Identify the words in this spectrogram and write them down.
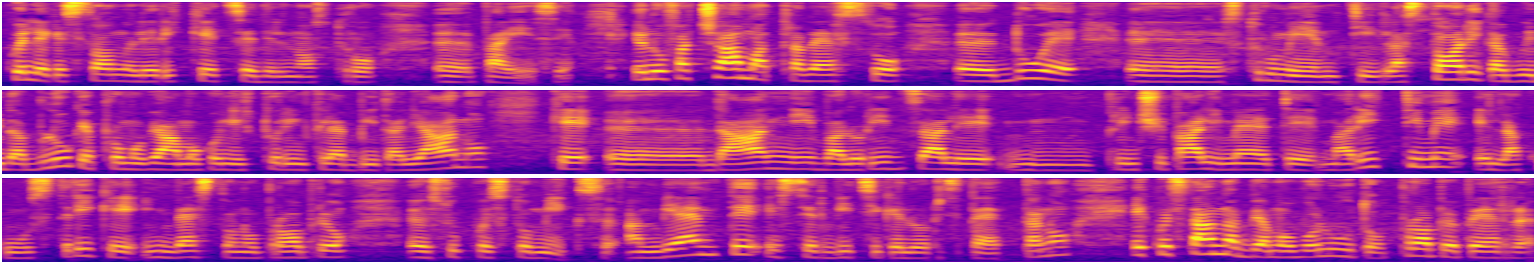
quelle che sono le ricchezze del nostro eh, paese. E lo facciamo attraverso eh, due eh, strumenti, la storica guida blu che promuoviamo con il Touring Club italiano che eh, da anni valorizza le mh, principali mete marittime e lacustri che investono proprio eh, su questo mix ambiente e servizi che lo rispettano. E quest'anno abbiamo voluto proprio per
